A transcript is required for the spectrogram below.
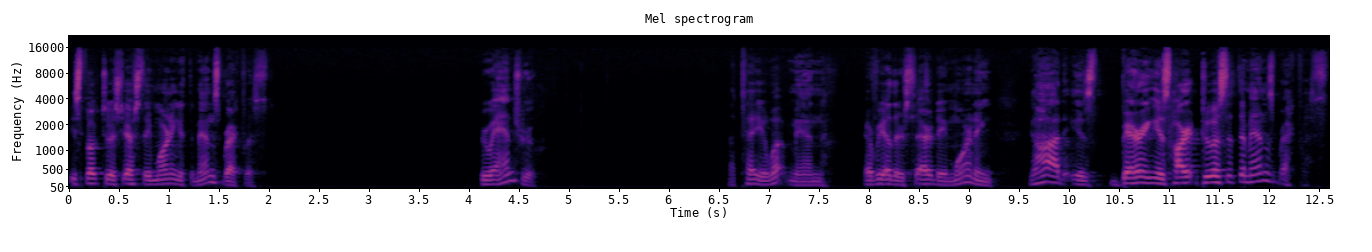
He spoke to us yesterday morning at the men's breakfast through Andrew. I'll tell you what, men, every other Saturday morning, God is baring his heart to us at the men's breakfast.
